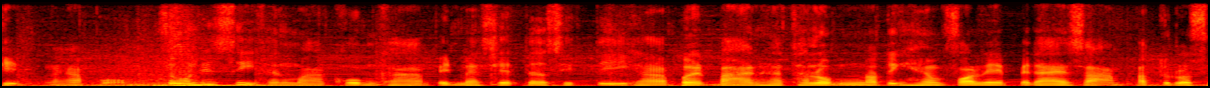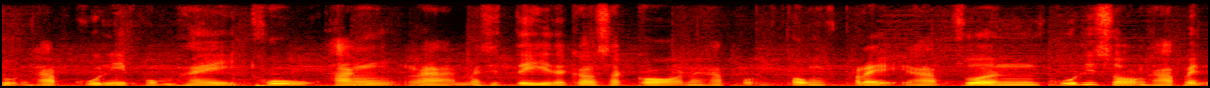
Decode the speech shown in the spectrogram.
ผิดนะครับผมส่วนวันที่4 ธันวาคมครับ เป็นแมนเชสเตอร์ซิตี้ครับ เปิดบ้านครับถล่มนอตติงแฮมฟอร์เรสต์ไปได้ 3 ประตูต่อศูนย์ครับ คู่นี้ผมให้ถูกทั้งอ่าแมนซิตี้แล้วก็สกอร์นะครับผมตรงเป๊ะครับ ส่วนคู่ที่ 2 ครับ เป็น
